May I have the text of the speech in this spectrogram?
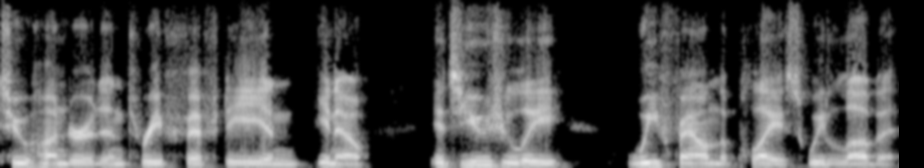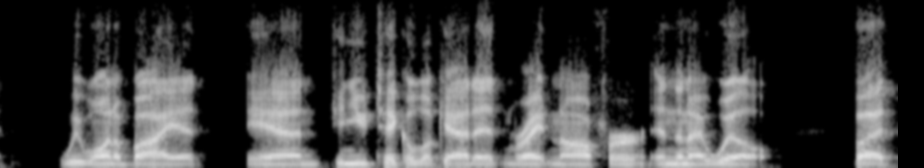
200 and 350 and, you know, it's usually we found the place, we love it. We want to buy it and can you take a look at it and write an offer and then I will. But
